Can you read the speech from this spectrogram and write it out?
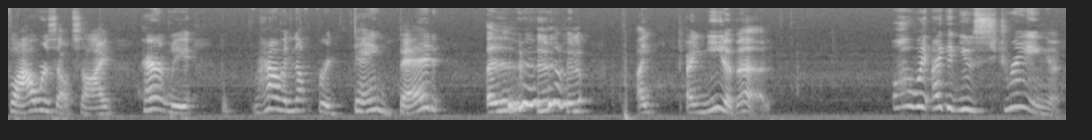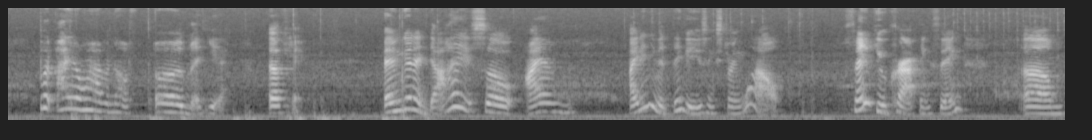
flowers outside. Apparently, have enough for a dang bed. I I need a bed. Oh wait, I could use string, but I don't have enough uh, yeah. Okay. I'm gonna die, so I am... I didn't even think of using string. Wow. Thank you, crafting thing. Um...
